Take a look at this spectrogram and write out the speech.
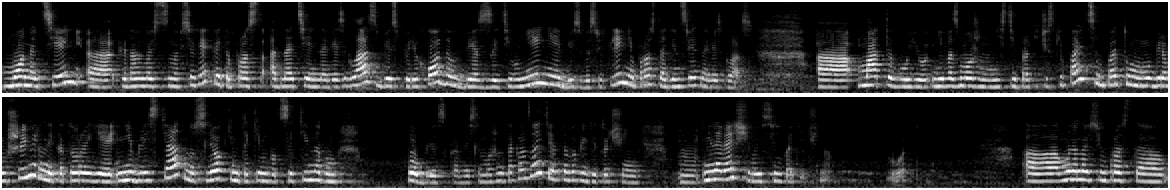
Монотень, э, когда наносится на все веко, это просто одна тень на весь глаз, без переходов, без затемнения, без высветления, просто один цвет на весь глаз. А, Матовую невозможно нанести практически пальцем, поэтому мы берем шиммерные, которые не блестят, но с легким таким вот сатиновым поблеском, если можно так назвать, и это выглядит очень ненавязчиво и симпатично. Вот. А, Мы наносим просто,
